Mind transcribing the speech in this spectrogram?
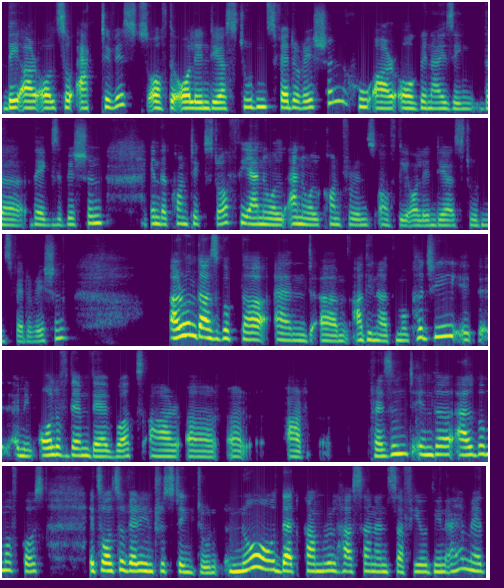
They are also activists of the All India Students Federation who are organizing the, the exhibition in the context of the annual, annual conference of the All India Students Federation. Arun Dasgupta and um, Adinath Mukherjee, it, I mean, all of them, their works are, are, are present in the album, of course, it's also very interesting to know that Quamrul Hassan and Safiuddin Ahmed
